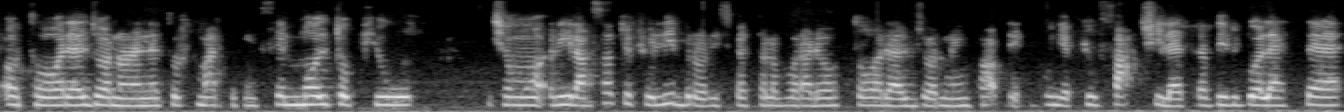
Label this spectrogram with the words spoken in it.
otto ore al giorno nel network marketing, sei molto più diciamo, rilassato e più libero rispetto a lavorare otto ore al giorno in pubblico, quindi è più facile, tra virgolette,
